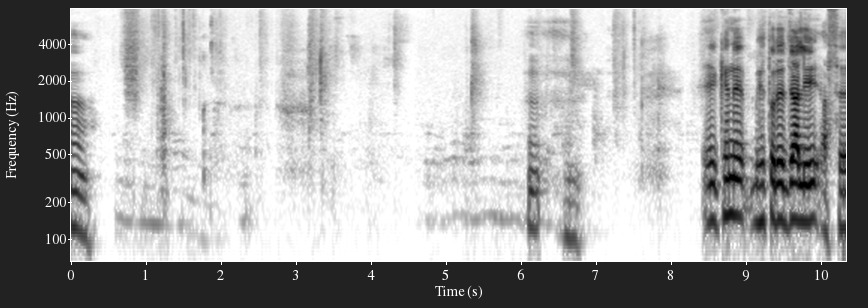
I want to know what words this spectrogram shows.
হ্যাঁ। এখানে ভেতরে জালি আছে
